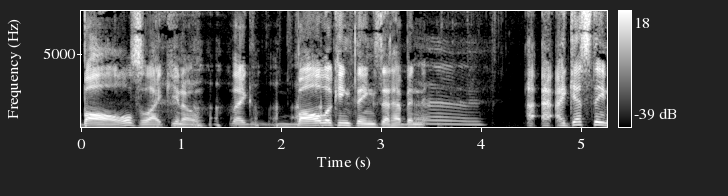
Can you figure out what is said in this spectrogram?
balls, like you know, like ball-looking things that have been. Uh. I, I guess they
